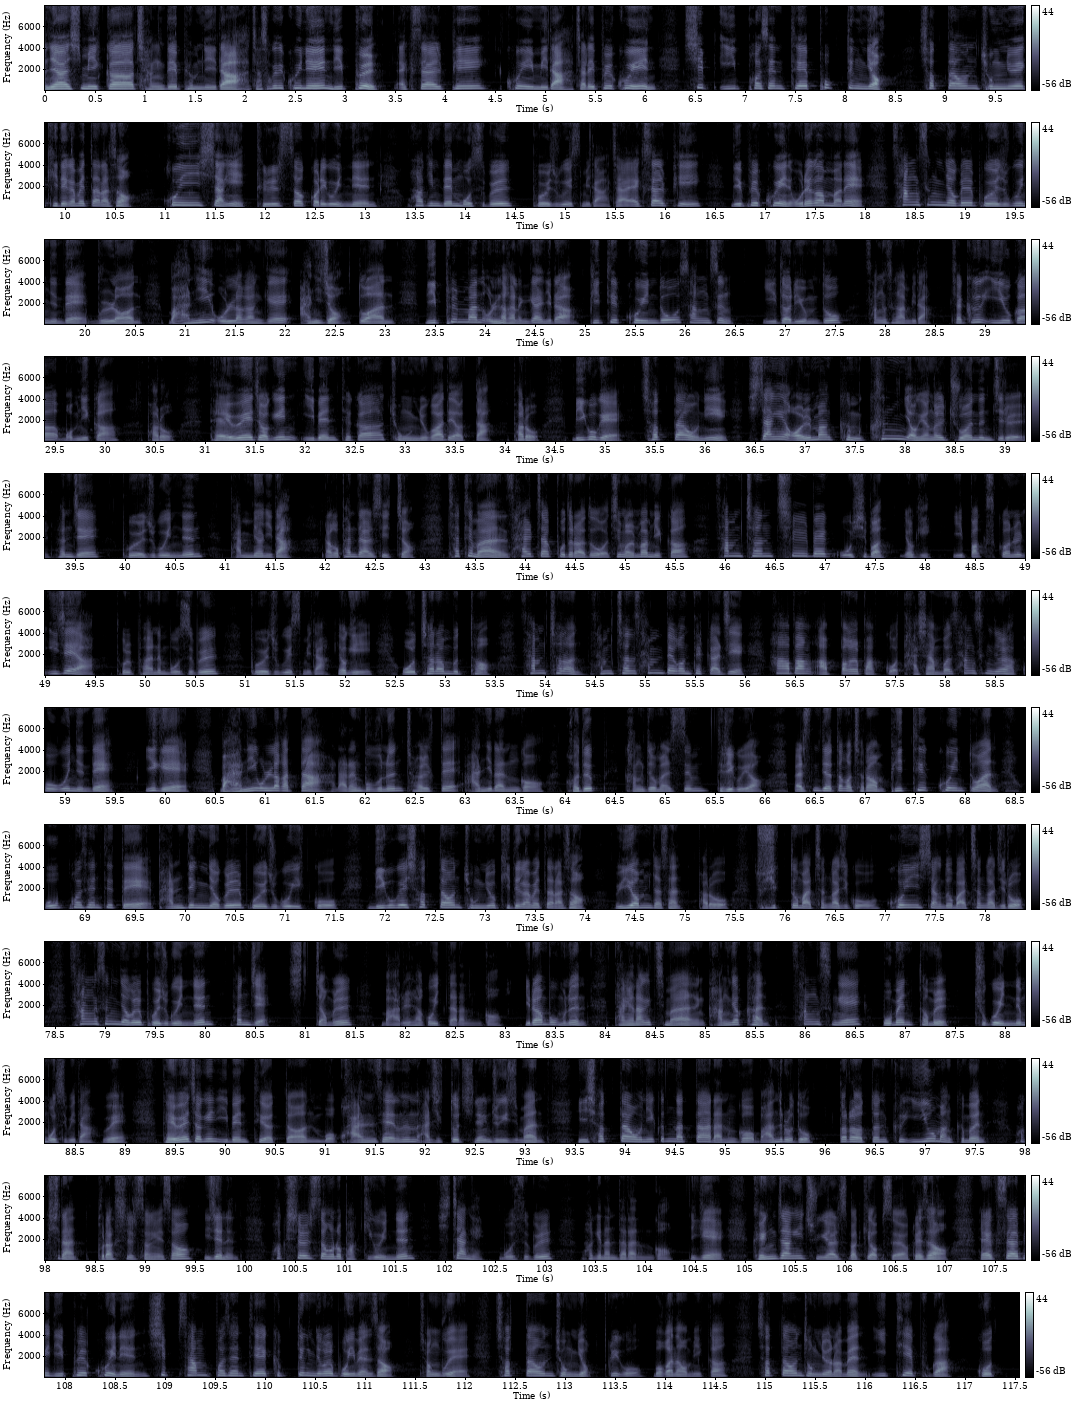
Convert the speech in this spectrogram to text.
안녕하십니까 장 대표입니다. 자 소개될 코인은 리플 XRP 코인입니다. 자 리플 코인 12%의 폭등력 셧다운 종료의 기대감에 따라서 코인 시장이 들썩거리고 있는 확인된 모습을 보여주고 있습니다. 자 XRP 리플 코인 오래간만에 상승력을 보여주고 있는데 물론 많이 올라간 게 아니죠. 또한 리플만 올라가는 게 아니라 비트코인도 상승, 이더리움도 상승합니다. 자, 그 이유가 뭡니까? 바로 대외적인 이벤트가 종료가 되었다. 바로 미국의 셧다운이 시장에 얼만큼 큰 영향을 주었는지를 현재 보여주고 있는 단면이다. 라고 판단할 수 있죠. 차트만 살짝 보더라도 지금 얼마입니까? 3,750원. 여기 이 박스권을 이제야 돌파하는 모습을 보여주고 있습니다. 여기 5,000원부터 3,000원, 3,300원대까지 하방 압박을 받고 다시 한번 상승력을 갖고 오고 있는데 이게 많이 올라갔다라는 부분은 절대 아니라는 거 거듭 강조 말씀드리고요. 말씀드렸던 것처럼 비트코인 또한 5%대의 반등력을 보여주고 있고 미국의 셧다운 종료 기대감에 따라서 위험 자산 바로 주식도 마찬가지고 코인 시장도 마찬가지로 상승력을 보여주고 있는 현재 시점을 말을 하고 있다라는 거. 이러한 부분은 당연하겠지만 강력한 상승의 모멘텀을 주고 있는 모습이다. 왜? 대외적인 이벤트였던 뭐 관세는 아직도 진행 중이지만 이 셧다운이 끝났다라는 것만으로도 떨어졌던 그 이유만큼은 확실한 불확실성에서 이제는 확실성으로 바뀌고 있는 시장의 모습을 확인한다라는 거. 이게 굉장히 중요할 수밖에 없어요. 그래서 XRP 니플 코인은 13%의 급등력을 보이면서 정부의 셧다운 종료 그리고 뭐가 나옵니까? 셧다운 종료라면 ETF가 곧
